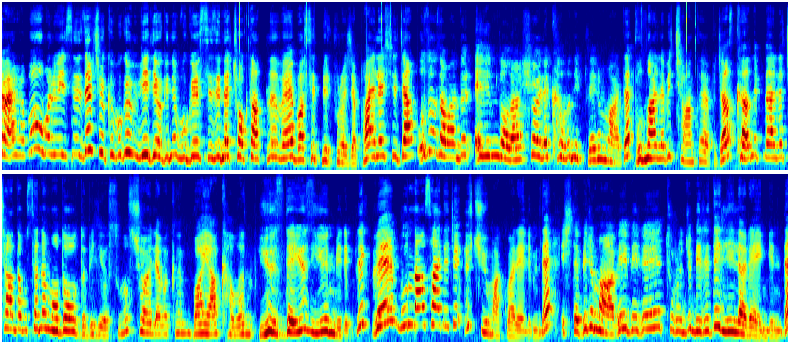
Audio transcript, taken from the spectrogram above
Herkese merhaba. Umarım iyisinizdir. Çünkü bugün video günü. Bugün sizinle çok tatlı ve basit bir proje paylaşacağım. Uzun zamandır elimde olan şöyle kalın iplerim vardı. Bunlarla bir çanta yapacağız. Kalın iplerle çanta bu sene moda oldu biliyorsunuz. Şöyle bakın bayağı kalın %100 yün bir iplik. Ve bundan sadece 3 yumak var elimde. İşte biri mavi, biri turuncu, biri de lila renginde.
